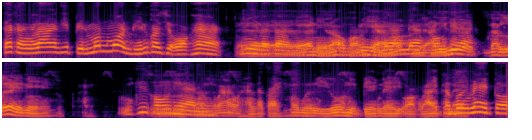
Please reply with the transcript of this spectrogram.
แต่ข้างล่างที่เป็นม่วนๆเห็นก็สิออกหากนี่แหละจ้ะเออนี่เนาะของแท้แม่เนาะนแม่นอัขนองนี้คือแท้นั่นเลยนี่นี่คือของแท้นี่ว่างหันตะก่อนมาเบิ่งอีกรูปนี่เป็นจังไดออกหลายปานถ้าใดเบิ่งในตัว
